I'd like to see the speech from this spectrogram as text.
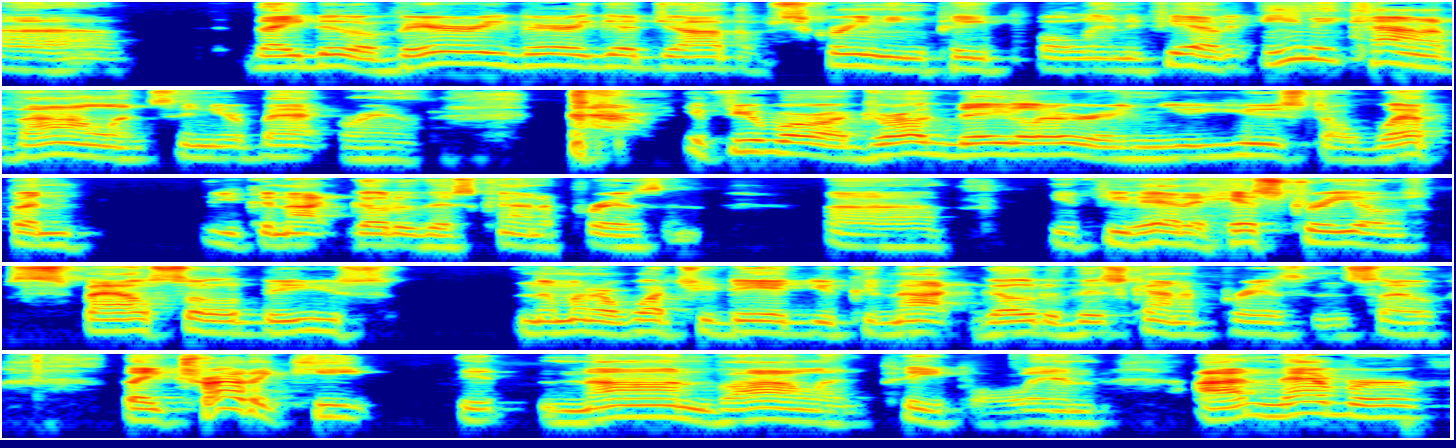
Uh, they do a very very good job of screening people, and if you have any kind of violence in your background, if you were a drug dealer and you used a weapon, you cannot go to this kind of prison. Uh, if you had a history of spousal abuse no matter what you did, you could not go to this kind of prison. So they try to keep it non-violent people. And I never,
